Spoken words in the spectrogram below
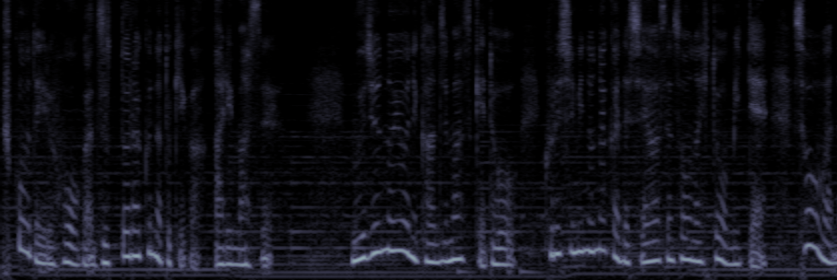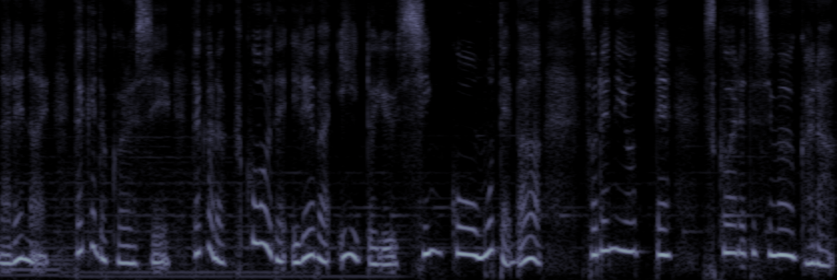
不幸でいる方がずっと楽な時があります。矛盾のように感じますけど苦しみの中で幸せそうな人を見てそうはなれない。だけど苦しい。だから不幸でいればいいという信仰を持てばそれによって救われてしまうから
